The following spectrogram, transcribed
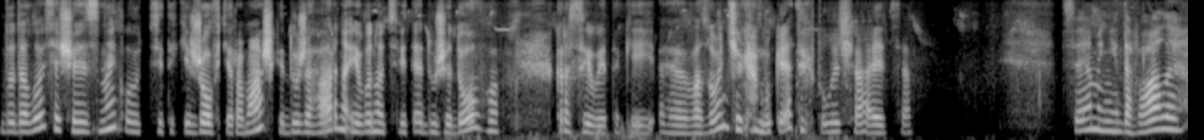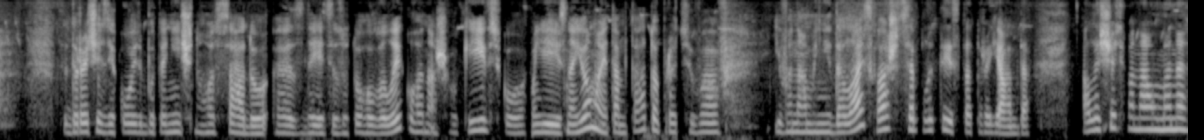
додалося, щось зникло. Ці такі жовті ромашки, дуже гарно, і воно цвіте дуже довго. Красивий такий е, вазончик, букетик виходить. Це мені давали. Це, до речі, з якогось ботанічного саду, е, здається, з того великого нашого київського. Моєї знайомої там тато працював, і вона мені дала і сказала, що це плетиста троянда. Але щось вона у мене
